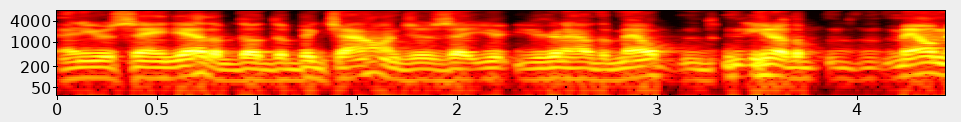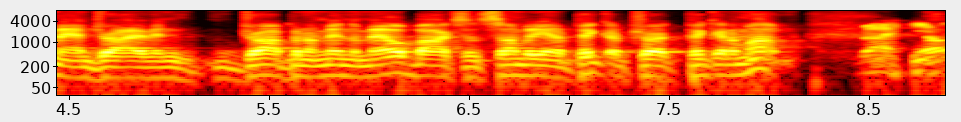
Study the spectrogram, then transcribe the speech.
and he was saying, yeah, the, the, the big challenge is that you're, you're going to have the mail, you know, the mailman driving, dropping them in the mailbox, and somebody in a pickup truck picking them up. Right. Yep.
